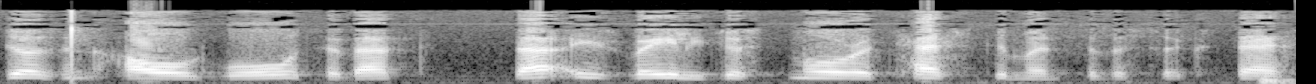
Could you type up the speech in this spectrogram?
doesn't hold water. That, that is really just more a testament to the success,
